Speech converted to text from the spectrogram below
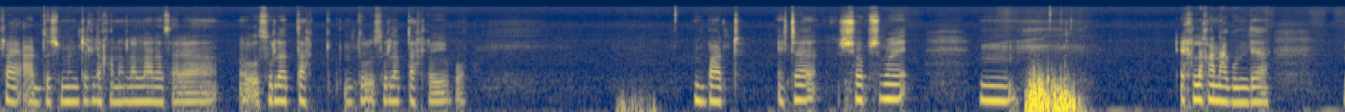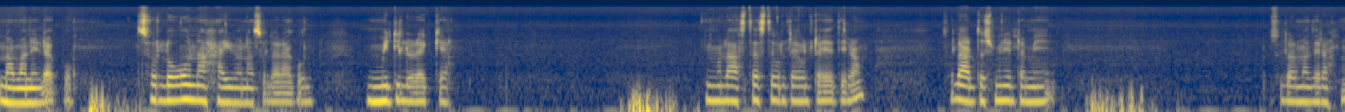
প্রায় আট, দশ মিনিটের লেখানো লাড়া ছাড়া চুলার তাক চুলার তাক লইব বাট এটা সবসময় একলাখান আগুন দেয়া নামানি লাগবো। চলো না হাইও না চুলার আগুন মিডিল রাখিয়া আস্তে আস্তে উল্টায় উল্টাইয়ে দিলাম। চলে আট দশ মিনিট আমি চুলার মাঝে রাখব।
